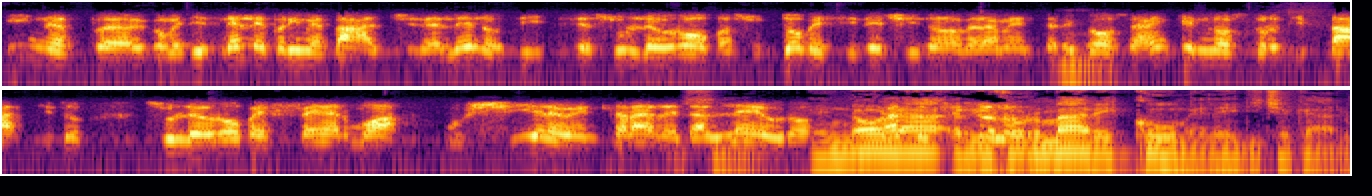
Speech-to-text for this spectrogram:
in, eh, come dire, nelle prime pagine, le notizie sull'Europa, su dove si decidono veramente le cose, anche il nostro dibattito sull'Europa è fermo a uscire o entrare dall'euro. E non Quando a sono- riformare come, lei dice Carlo.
